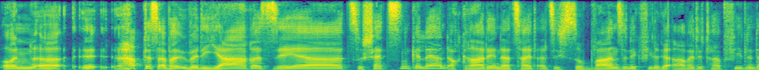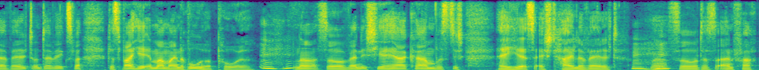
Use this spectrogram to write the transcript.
Und äh, habe das aber über die Jahre sehr zu schätzen gelernt, auch gerade in der Zeit, als ich so wahnsinnig viel gearbeitet habe, viel in der Welt unterwegs war. Das war hier immer mein Ruhepol. Mhm. Ne? So, wenn ich hierher kam, wusste ich, hey, hier ist echt heile Welt. Mhm. Ne? So, das ist einfach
